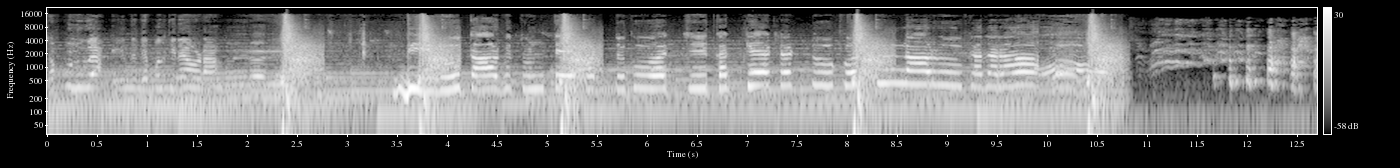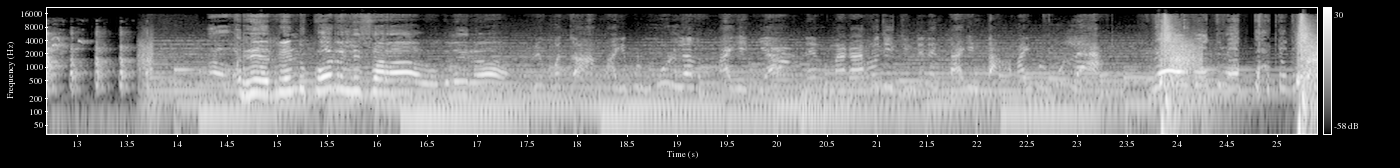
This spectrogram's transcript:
చెప్పు నువ్వే. ఇంత దెబ్బలు తినేవాడా? బీరు తాగుతుంటే పట్టుకు వచ్చి కక్కేటట్టు కొట్టున్నారు కదరా. రే రెండు కోటర్లు ఇస్తారా? వదిలేరా? ఇప్పుడు మూడు లేదు. తాగిక్యా నేను నాకు ఆ రోజు ఇచ్చింటే నేను తాగింటా. ఇప్పుడు మూడు లే. రే వద్దురా కొట్టదురా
